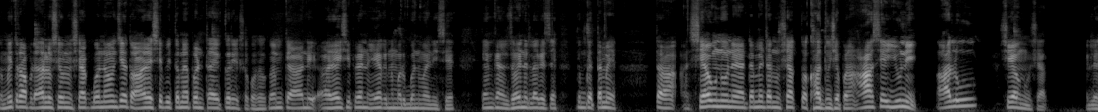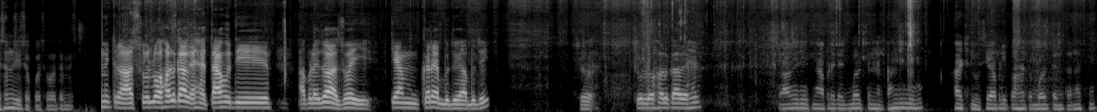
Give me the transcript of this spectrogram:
તો મિત્રો આપણે આલુ સેવનું શાક બનાવવાનું છે તો આ રેસીપી તમે પણ ટ્રાય કરી શકો છો. કેમ કે આની આ રેસીપી એક નંબર બનવાની છે. કેમ કે જોઈને લાગે છે કેમ કે તમે સેવનું ને ટમેટાનું શાક તો ખાધું છે પણ આ છે યુનિક આલુ સેવનું શાક. એટલે સમજી શકો છો તમે. મિત્રો આ સોલો હળગાવે છે ત્યાં સુધી આપણે જો આ જોઈ કેમ કરે બધું આ બધું. જો સોલો હળગાવે છે આવી રીતના આપણે કંઈક બળતણને ભાંગી લીધું. હાઠિયું છે આપણી પાસે તો બળતણ તો નથી.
